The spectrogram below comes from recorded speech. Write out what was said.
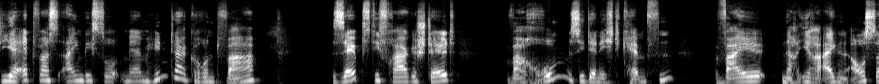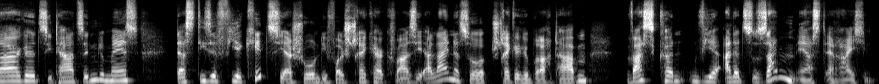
die ja etwas eigentlich so mehr im Hintergrund war, selbst die Frage stellt, warum sie denn nicht kämpfen, weil nach ihrer eigenen Aussage, Zitat sinngemäß, dass diese vier Kids ja schon die Vollstrecker quasi alleine zur Strecke gebracht haben, was könnten wir alle zusammen erst erreichen?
